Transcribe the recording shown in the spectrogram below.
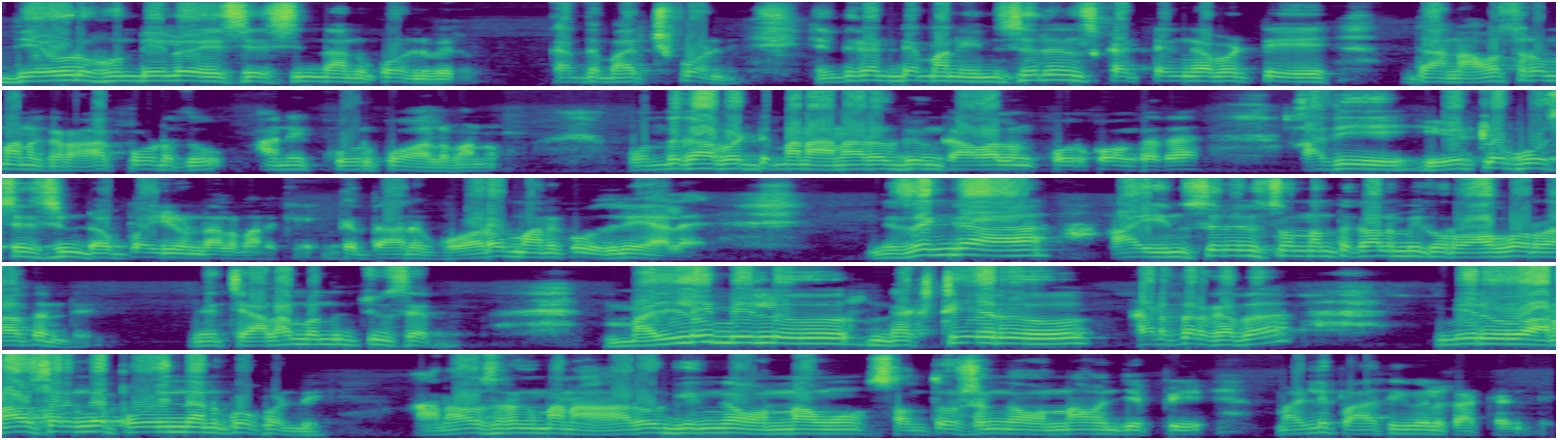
దేవుడు హుండీలో వేసేసింది అనుకోండి మీరు. పెద్ద మర్చిపోండి. ఎందుకంటే మనం ఇన్సూరెన్స్ కట్టాం కాబట్టి దాని అవసరం మనకు రాకూడదు అని కోరుకోవాలి మనం. ఉంది కాబట్టి మన అనారోగ్యం కావాలని కోరుకోం కదా. అది ఏట్లో పోసేసిన డబ్బు అయి ఉండాలి మనకి. ఇంకా దాని గొడవ మనకు వదిలేయాలి. నిజంగా ఆ ఇన్సూరెన్స్ ఉన్నంతకాలం మీకు రోగం రాదండి. నేను చాలామందికి చూశాను. మళ్ళీ మీరు నెక్స్ట్ ఇయర్ కడతారు కదా. మీరు అనవసరంగా పోయింది అనుకోకండి. అనవసరంగా మన ఆరోగ్యంగా ఉన్నాము సంతోషంగా ఉన్నామని చెప్పి మళ్ళీ పాతిక వేలు కట్టండి.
